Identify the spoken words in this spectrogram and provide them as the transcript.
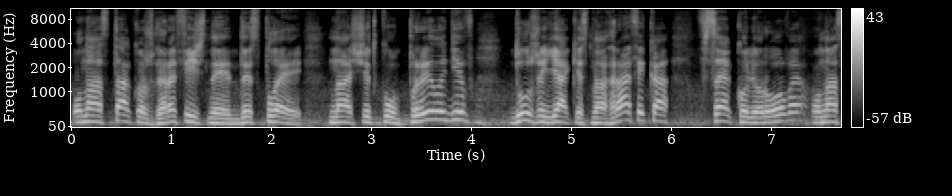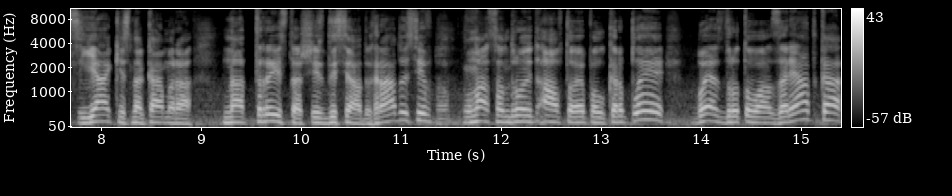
У нас також графічний дисплей на щитку приладів, дуже якісна графіка, все кольорове. У нас якісна камера на 360 градусів. У нас Android Auto Apple CarPlay, бездротова зарядка,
